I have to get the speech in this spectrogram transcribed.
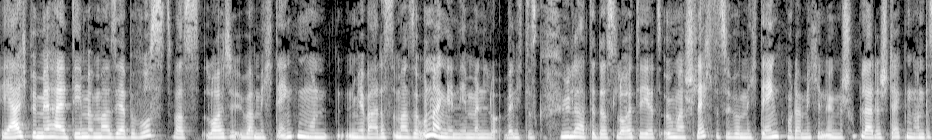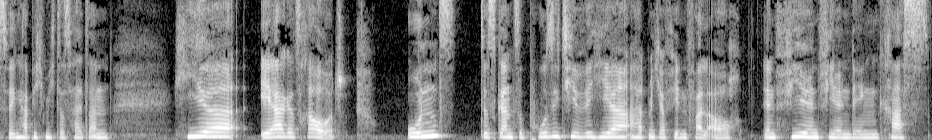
ja, ich bin mir halt dem immer sehr bewusst, was Leute über mich denken und mir war das immer sehr unangenehm, wenn, wenn ich das Gefühl hatte, dass Leute jetzt irgendwas Schlechtes über mich denken oder mich in irgendeine Schublade stecken und deswegen habe ich mich das halt dann hier eher getraut. Und das ganze Positive hier hat mich auf jeden Fall auch in vielen, vielen Dingen krass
